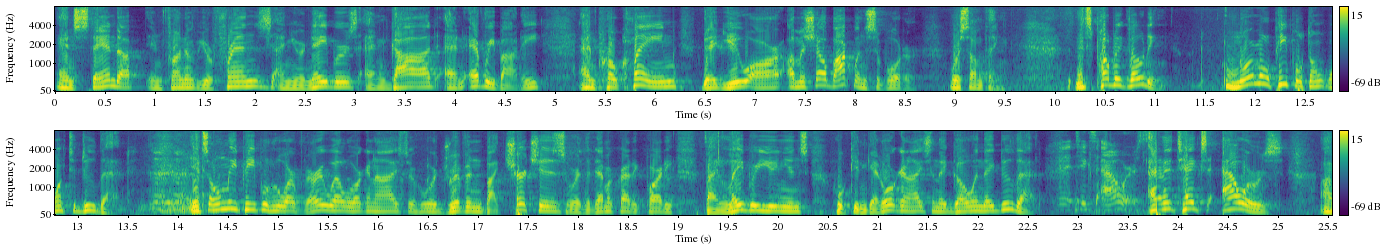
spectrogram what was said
and stand up in front of your friends and your neighbors and God and everybody and proclaim that you are a Michele Bachmann supporter or something. It's public voting. Normal people don't want to do that. It's only people who are very well organized or who are driven by churches or the Democratic Party, by labor unions, who can get organized and they go and they do that. And it takes hours. And it takes hours. Uh,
